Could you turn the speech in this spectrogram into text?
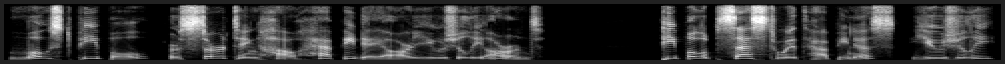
Most people asserting how happy they are usually aren't. People obsessed with happiness usually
